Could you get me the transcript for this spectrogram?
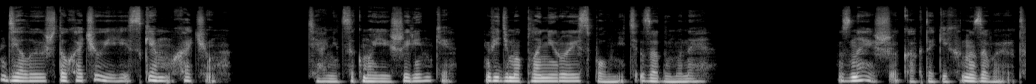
Делаю, что хочу и с кем хочу. Тянется к моей ширинке, видимо, планируя исполнить задуманное. Знаешь, как таких называют?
